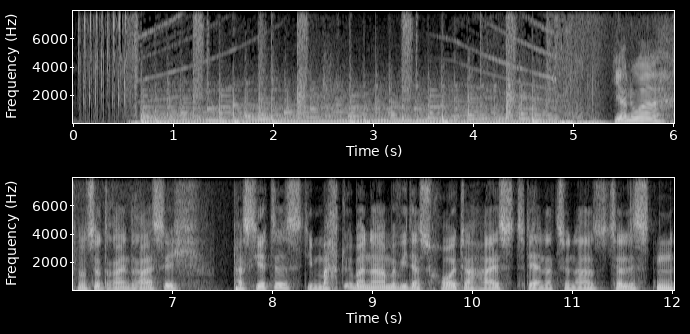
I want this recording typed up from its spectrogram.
Januar 1933 passiert es, die Machtübernahme, wie das heute heißt, der Nationalsozialisten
